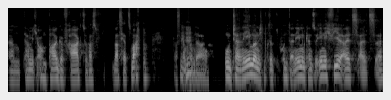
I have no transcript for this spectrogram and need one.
ähm, da haben mich auch ein paar gefragt, so was, was jetzt machen. Was kann mhm. man da unternehmen? Und ich habe gesagt, unternehmen kannst du eh nicht viel als, als äh,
